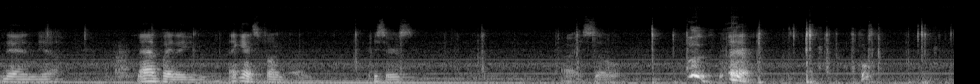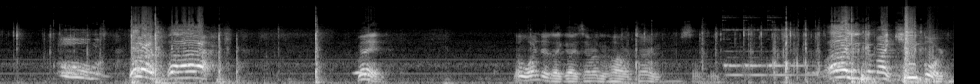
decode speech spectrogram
Then, yeah. Man, play that game. That game's fun. Are you serious? Alright, so. oh! Ah! ah! Man! No wonder that guy's having a hard time or something. Ah, you get my keyboard!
